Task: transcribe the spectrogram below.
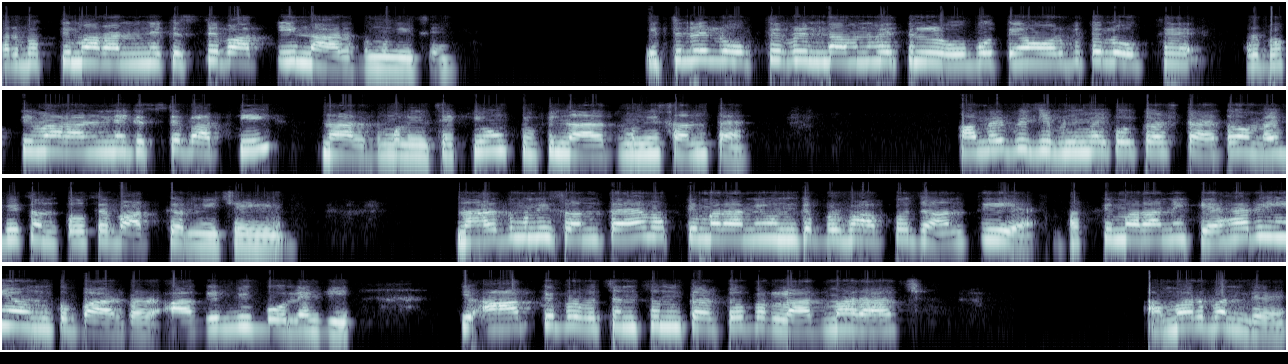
पर भक्ति महारानी ने किससे बात की? नारद मुनि से। इतने लोग थे वृंदावन में, इतने लोग होते हैं, और भी तो लोग थे। और भक्ति महारानी ने किससे बात की? नारद मुनि से। क्यों? क्योंकि नारद मुनि संत है। हमें भी जीवन में कोई कष्ट आए तो हमें भी संतों से बात करनी चाहिए। नारद मुनि संत है, भक्ति महारानी उनके प्रभाव को जानती है। भक्ति महारानी कह रही है उनको बार बार आगे भी बोलेंगी कि आपके प्रवचन सुनकर तो प्रहलाद महाराज अमर बन गए।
